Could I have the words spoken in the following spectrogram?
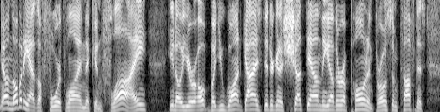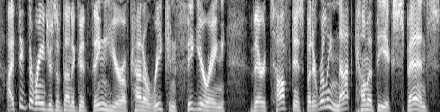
you know, nobody has a fourth line that can fly. You know, you're but you want guys that are going to shut down the other opponent, throw some toughness. I think the Rangers have done a good thing here of kind of reconfiguring their toughness, but it really not come at the expense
